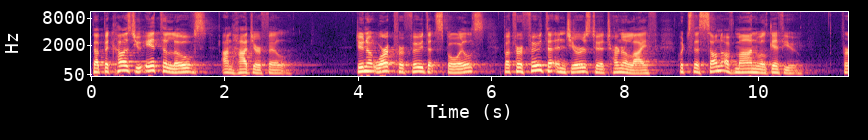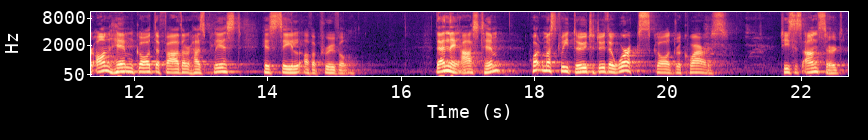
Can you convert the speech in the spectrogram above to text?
but because you ate the loaves and had your fill. Do not work for food that spoils, but for food that endures to eternal life, which the Son of Man will give you. For on him God the Father has placed his seal of approval. Then they asked him, What must we do to do the works God requires? Jesus answered,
